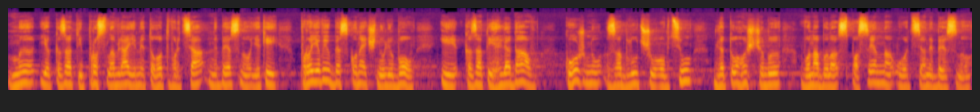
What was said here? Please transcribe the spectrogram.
ми, як казати, прославляємо того Творця Небесного, який проявив безконечну любов і казати, глядав кожну заблудшу овцю для того, щоб вона була спасенна у Отця Небесного.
